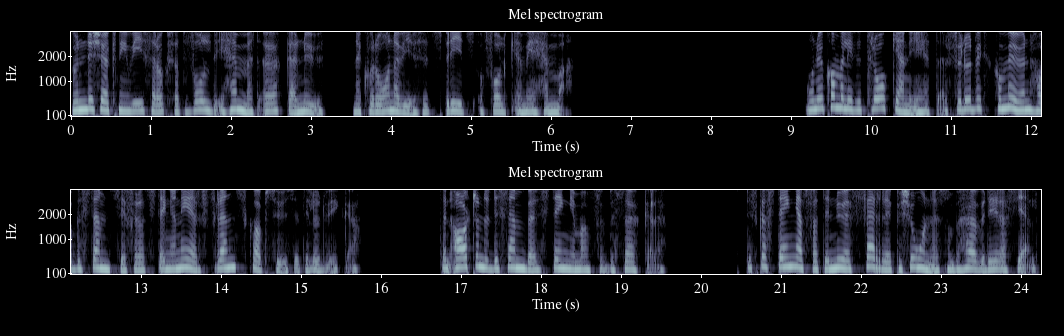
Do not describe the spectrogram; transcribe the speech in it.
Undersökningen visar också att våld i hemmet ökar nu när coronaviruset sprids och folk är mer hemma. Och nu kommer lite tråkiga nyheter, för Ludvika kommun har bestämt sig för att stänga ner Frändskapshuset i Ludvika. Den 18 december stänger man för besökare. Det ska stängas för att det nu är färre personer som behöver deras hjälp.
